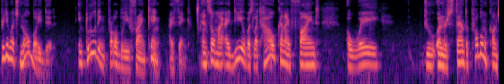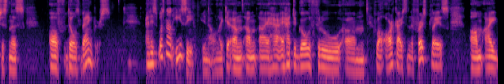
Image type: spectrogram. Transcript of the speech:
Pretty much nobody did, including probably Frank King, I think. And so my idea was like, how can I find a way to understand the problem consciousness of those bankers? And it was not easy, you know. Like um, um, I, I, had to go through um, well archives in the first place. Um, I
